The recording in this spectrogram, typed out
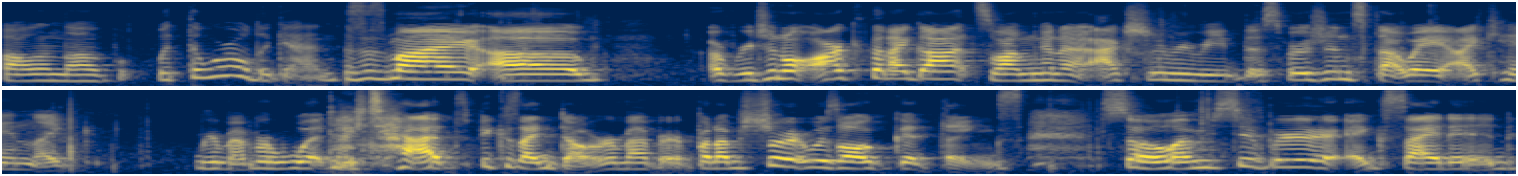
fall in love with the world again. This is my... Uh, original arc that I got, so I'm gonna actually reread this version so that way I can like remember what I had because I don't remember, but I'm sure it was all good things. So I'm super excited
